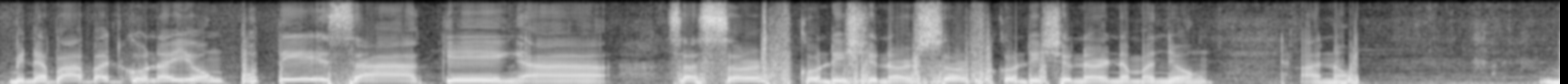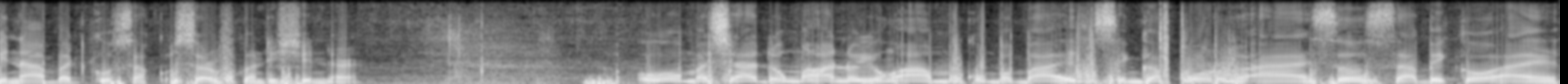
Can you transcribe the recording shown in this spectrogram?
binababad ko na yung puti sa aking ah, sa surf conditioner. Surf conditioner naman yung ano binabad ko sa surf conditioner. Oh, masyadong maano yung amo kong babae sa Singapore. Ah, so sabi ko ay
